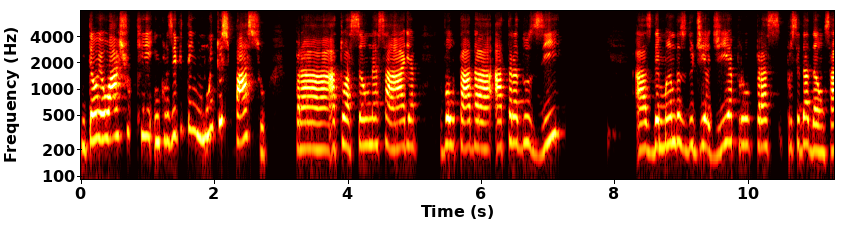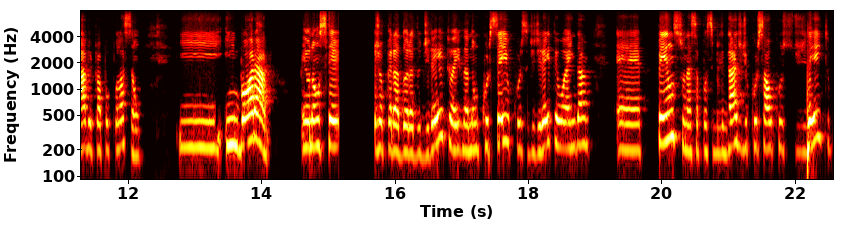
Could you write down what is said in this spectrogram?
Então, eu acho que, inclusive, tem muito espaço para atuação nessa área voltada a, a, traduzir as demandas do dia a dia para o cidadão, sabe? Para a população. E, embora eu não seja operadora do direito, ainda não cursei o curso de direito, eu ainda é, penso nessa possibilidade de cursar o curso de direito,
